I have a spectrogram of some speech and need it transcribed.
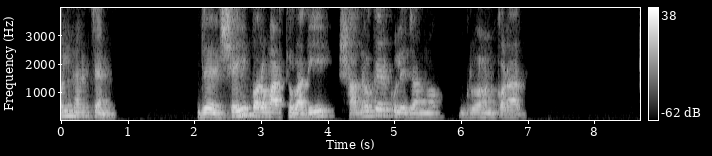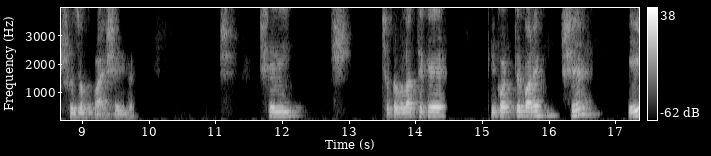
তুলে ধরেছেন যে সেই পরমার্থবাদী সাধকের কুলে জন্ম গ্রহণ করার সুযোগ পায় সেই। সেই ছোটবেলা থেকে কি করতে পারে সে এই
